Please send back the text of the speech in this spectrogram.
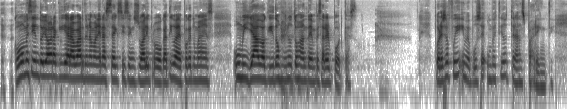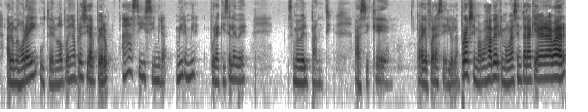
¿Cómo me siento yo ahora aquí a grabar de una manera sexy, sensual y provocativa después que tú me has humillado aquí dos minutos antes de empezar el podcast? Por eso fui y me puse un vestido transparente. A lo mejor ahí ustedes no lo pueden apreciar, pero, ah, sí, sí, mira, miren, miren, por aquí se le ve, se me ve el panty. Así que para que fuera serio. La próxima vas a ver que me voy a sentar aquí a grabar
